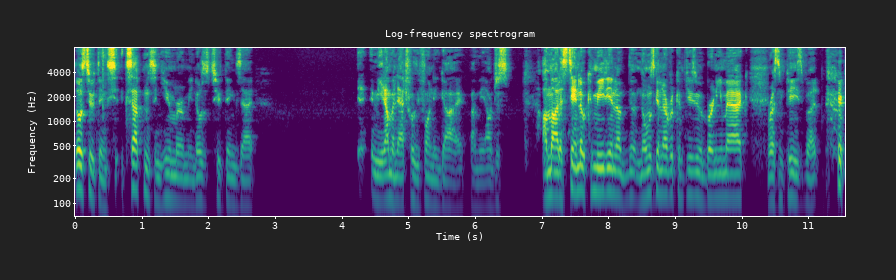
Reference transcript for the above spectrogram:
those two things, acceptance and humor. I mean, those are two things that. I mean, I'm a naturally funny guy. I mean, I'll just. I'm not a stand-up comedian. I'm, no one's gonna ever confuse me with Bernie Mac. Rest in peace. But you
